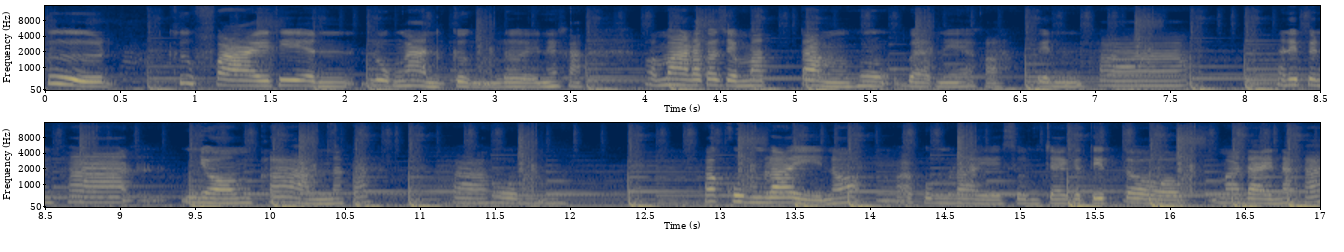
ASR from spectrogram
คือคือไฟที่อันโรงงานกึ่งเลยนะคะออกมาแล้วก็จะมาต่ำหูแบบนี้ค่ะ เป็นผ้า อันนี้เป็นผ้าย้อมคลามนะคะ ผ้าห่ม ผ้าคลุมไหล่เนาะผ้าคลุมไหล่สนใจก็ติดต่อมาได้นะคะ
